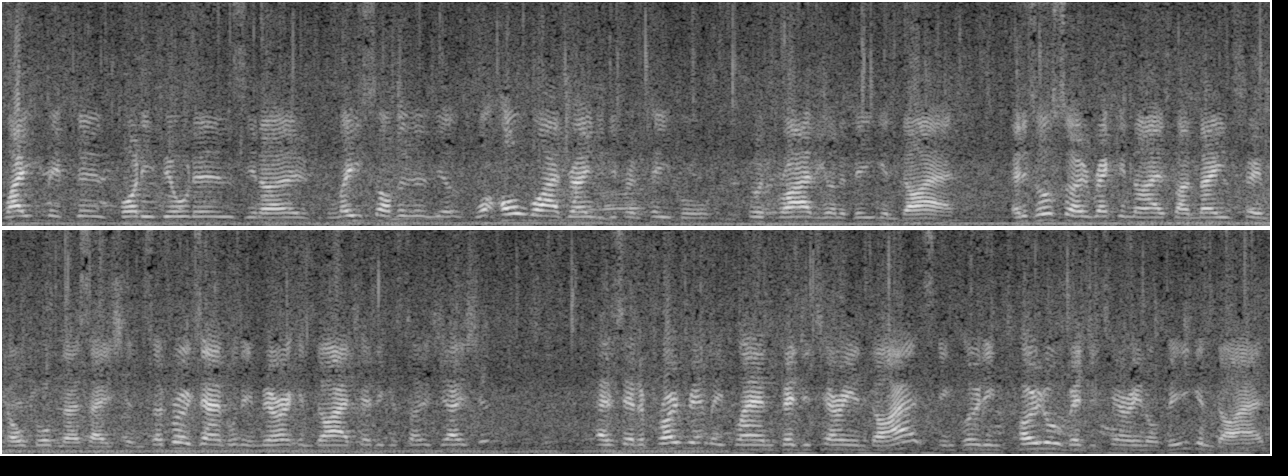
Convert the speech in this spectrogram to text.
weightlifters, bodybuilders, you know, police officers, you know, a whole wide range of different people who are thriving on a vegan diet. And it's also recognised by mainstream health organisations. So, for example, the American Dietetic Association has said appropriately planned vegetarian diets, including total vegetarian or vegan diets,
